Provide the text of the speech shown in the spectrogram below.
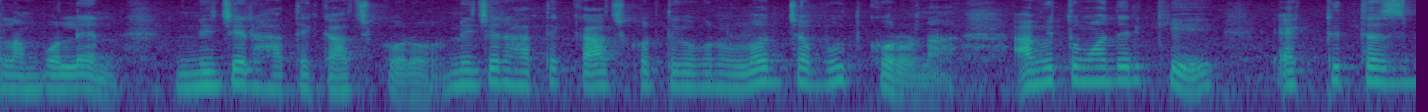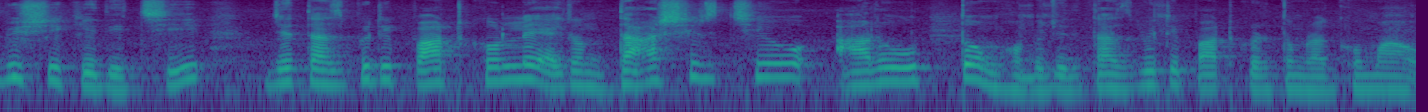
সাল্লাম বললেন, নিজের হাতে কাজ করো। নিজের হাতে কাজ করতে কখনো লজ্জা বোধ করো না। আমি তোমাদেরকে একটি তাজবি শিখিয়ে দিচ্ছি, যে তাজবিটি পাঠ করলে একজন দাসীর চেয়েও আরও উত্তম হবে। যদি তাজবিটি পাঠ করে তোমরা ঘুমাও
